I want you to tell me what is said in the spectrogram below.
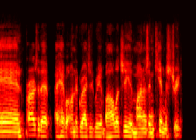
And prior to that, I have an undergraduate degree in biology and minors in chemistry.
